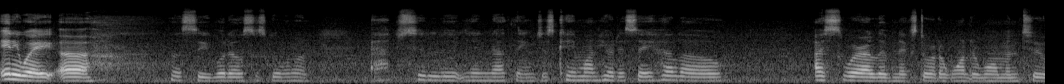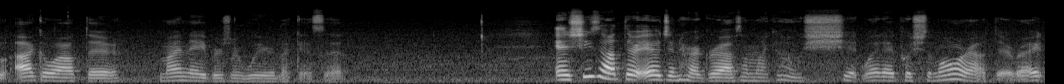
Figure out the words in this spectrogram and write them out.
Anyway, uh, let's see, what else is going on? Absolutely nothing. Just came on here to say hello. I swear I live next door to Wonder Woman too. I go out there. My neighbors are weird, like I said. And she's out there edging her grass. I'm like, oh shit, why did I push the mower out there, right?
